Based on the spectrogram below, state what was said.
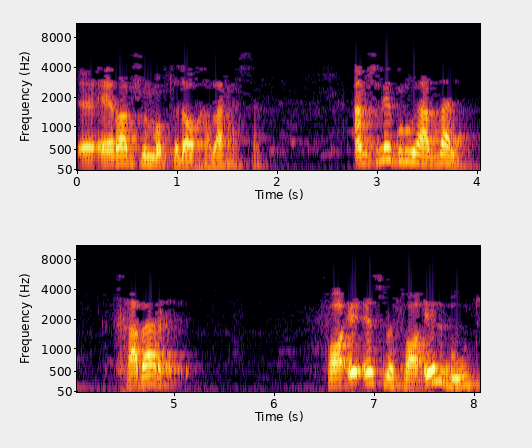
اعرابشون مبتدا و خبر هستن. امثله گروه اول خبر فائل اسم فاعل بود.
